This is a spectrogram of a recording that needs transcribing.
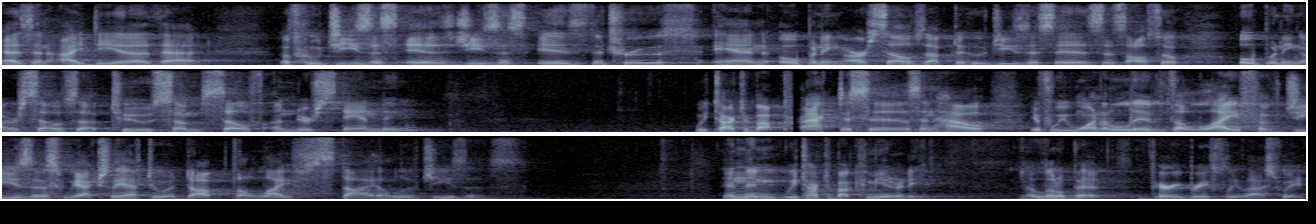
as an idea that of who Jesus is. Jesus is the truth, and opening ourselves up to who Jesus is is also opening ourselves up to some self understanding we talked about practices and how if we want to live the life of Jesus, we actually have to adopt the lifestyle of Jesus. And then we talked about community a little bit, very briefly last week.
